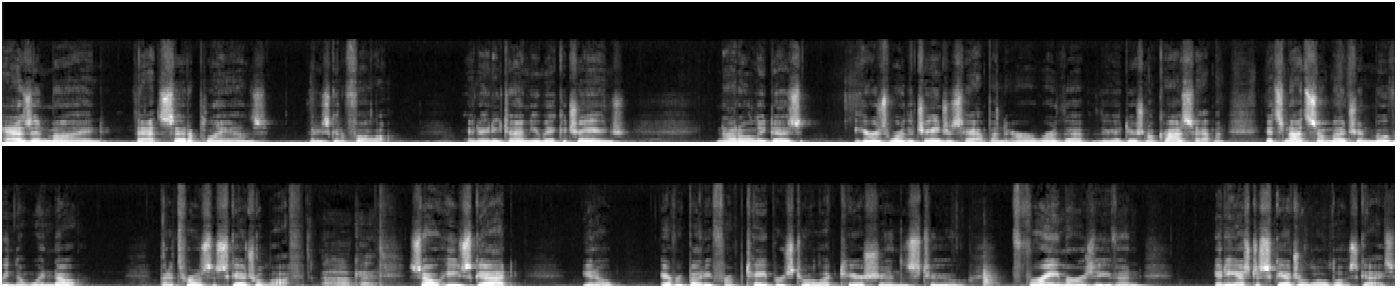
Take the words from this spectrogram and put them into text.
has in mind that set of plans that he's going to follow. And anytime you make a change, not only does here's where the changes happen or where the, the additional costs happen, it's not so much in moving the window but it throws the schedule off. Oh, okay. So he's got, you know, everybody from tapers to electricians to framers even, and he has to schedule all those guys.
